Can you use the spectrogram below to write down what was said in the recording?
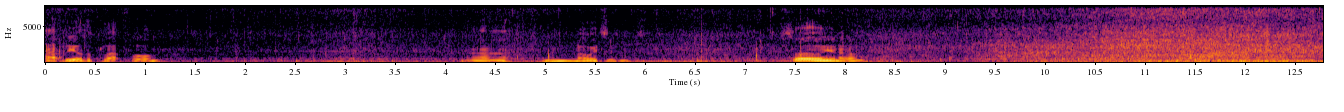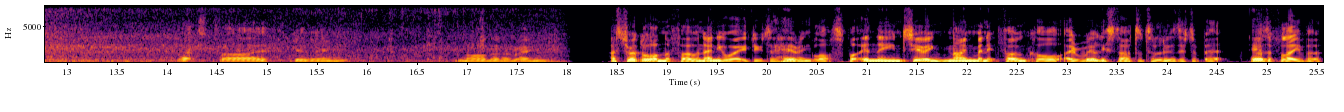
at the other platform. Uh, no, it isn't. So, you know, let's try giving Northern a ring. I struggle on the phone anyway due to hearing loss, but in the ensuing nine minute phone call, I really started to lose it a bit. Here's a flavour.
